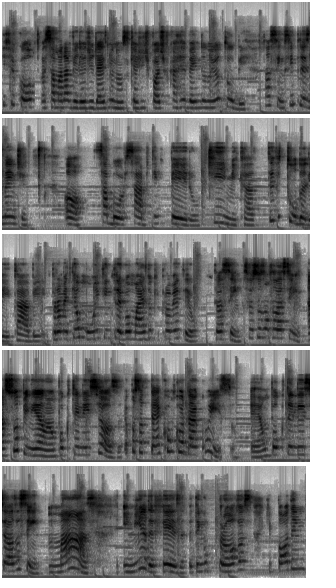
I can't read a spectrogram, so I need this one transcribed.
e ficou essa maravilha de 10 minutos que a gente pode ficar revendo no YouTube. Então, assim, simplesmente ó, sabor, sabe? Tempero, química, teve tudo ali, sabe? Prometeu muito e entregou mais do que prometeu. Então, assim, as pessoas vão falar assim: a sua opinião é um pouco tendenciosa. Eu posso até concordar com isso. É um pouco tendenciosa, sim. Mas, em minha defesa, eu tenho provas que podem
